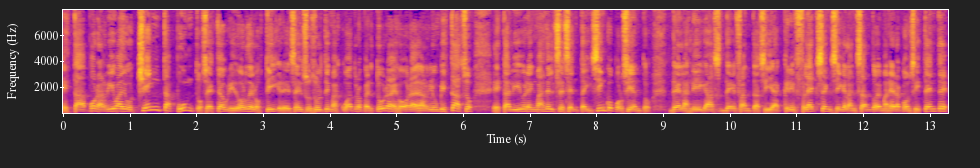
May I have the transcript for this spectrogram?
está por arriba de 80 puntos este abridor de los Tigres en sus últimas cuatro aperturas. Es hora de darle un vistazo. Está libre en más del 65% de las ligas de fantasía. Chris Flexen sigue lanzando de manera consistente.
